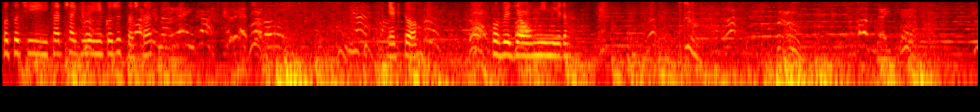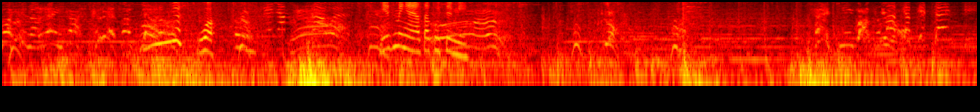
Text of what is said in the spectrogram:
Po co ci tarcza, jak jej nie korzystasz, tak? Jak to powiedział Mimir. Nie! Ła. Nie zmieniaj, atakuj tymi. Wcześniej w ogniu. Mafia pieczęci!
